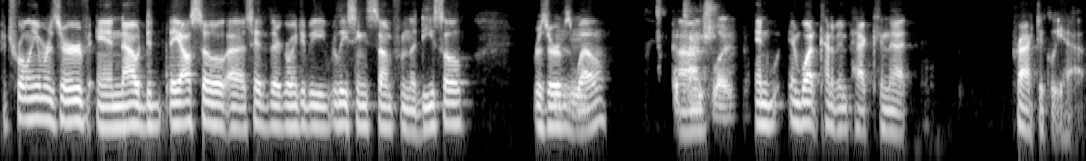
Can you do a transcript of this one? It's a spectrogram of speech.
petroleum reserve. And now, did they also uh, say that they're going to be releasing some from the diesel reserve mm-hmm. as well? Potentially. Um, and and what kind of impact can that practically have?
